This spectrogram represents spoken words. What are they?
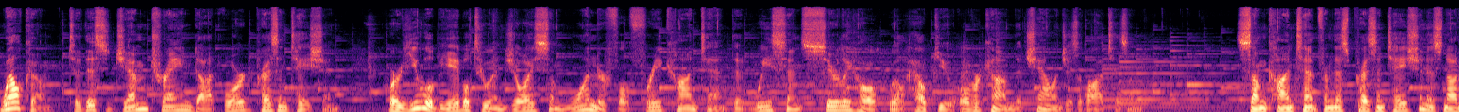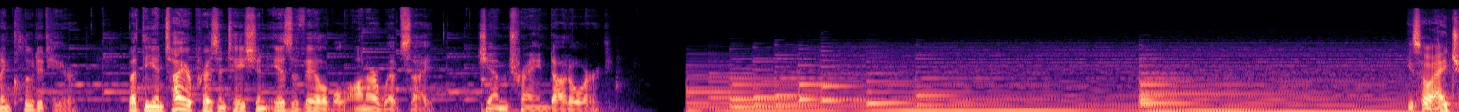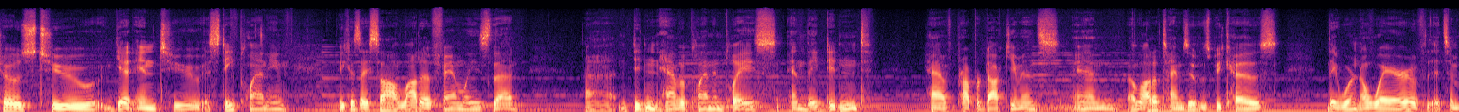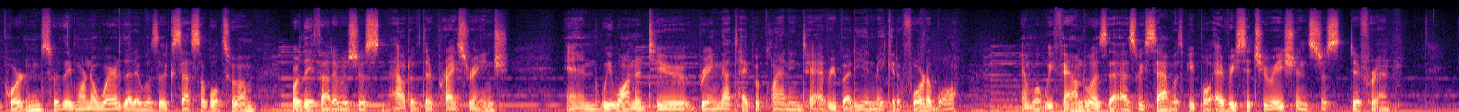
Welcome to this gemtrain.org presentation, where you will be able to enjoy some wonderful free content that we sincerely hope will help you overcome the challenges of autism. Some content from this presentation is not included here, but the entire presentation is available on our website, gemtrain.org. So I chose to get into estate planning because I saw a lot of families that uh, didn't have a plan in place and they didn't have proper documents. And a lot of times it was because they weren't aware of its importance or they weren't aware that it was accessible to them or they thought it was just out of their price range. And we wanted to bring that type of planning to everybody and make it affordable. And what we found was that as we sat with people, every situation is just different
